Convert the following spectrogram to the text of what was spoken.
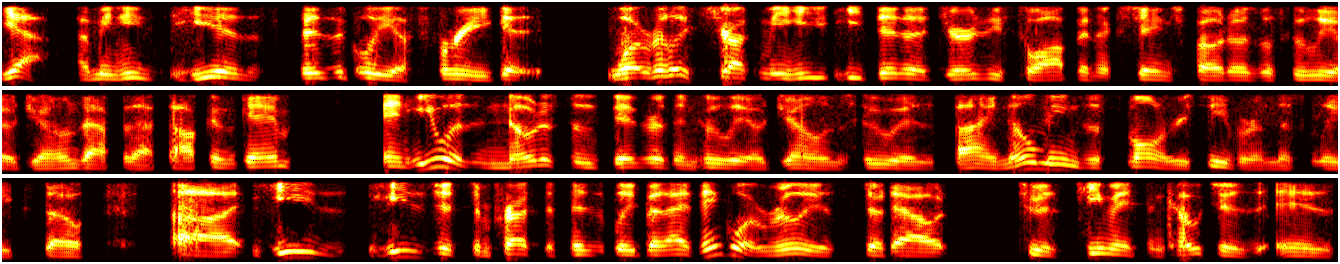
Yeah, I mean he's he is physically a freak. It, what really struck me, he he did a jersey swap and exchanged photos with Julio Jones after that Falcons game, and he was noticeably bigger than Julio Jones, who is by no means a small receiver in this league. So uh, he's he's just impressive physically. But I think what really has stood out to his teammates and coaches is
